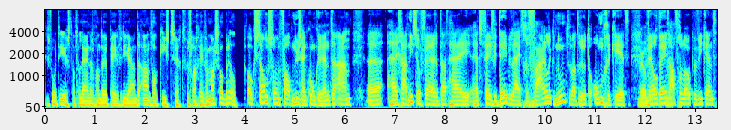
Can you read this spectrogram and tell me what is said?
Het is voor het eerst dat de leider van de PvdA de aanval kiest, zegt verslaggever Marcel Bril. Ook Samson valt nu zijn concurrenten aan. Uh, hij gaat niet zo ver dat hij het VVD-beleid gevaarlijk noemt... wat Rutte omgekeerd wel, wel deed ja. afgelopen weekend.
